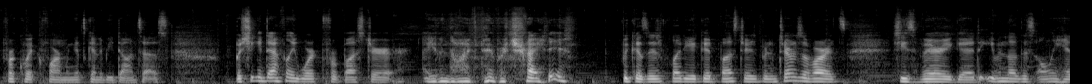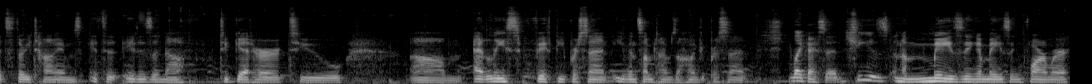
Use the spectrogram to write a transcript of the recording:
for Quick farming, it's going to be Dantes. But she can definitely work for Buster, even though I've never tried it because there's plenty of good busters. But in terms of arts, she's very good. Even though this only hits three times, it's a, it is enough to get her to um, at least 50%, even sometimes 100%. Like I said, she is an amazing, amazing farmer.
